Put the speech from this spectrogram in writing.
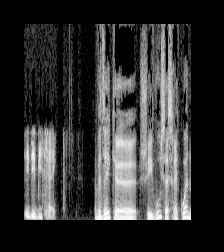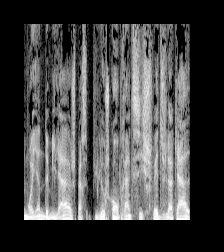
et des bitrains. Ça veut dire que chez vous, ça serait quoi une moyenne de millage? Parce, puis là, je comprends que si je fais du local,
